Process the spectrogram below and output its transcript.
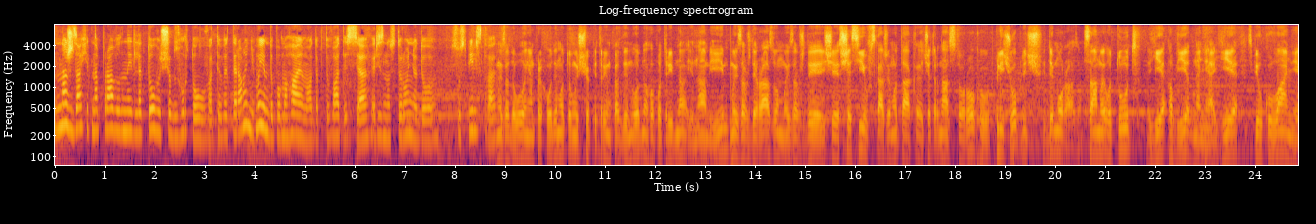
Наш захід направлений для того, щоб згуртовувати ветеранів. Ми їм допомагаємо адаптуватися різносторонньо до суспільства. Ми з задоволенням приходимо, тому що підтримка один одного потрібна і нам, і їм. Ми завжди разом. Ми завжди ще з часів, скажімо так, 2014 року, пліч опліч йдемо разом. Саме отут є об'єднання, є спілкування,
